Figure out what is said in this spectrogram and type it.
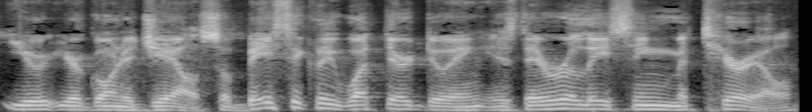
you're, you're going to jail. So basically, what they're doing is they're releasing material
